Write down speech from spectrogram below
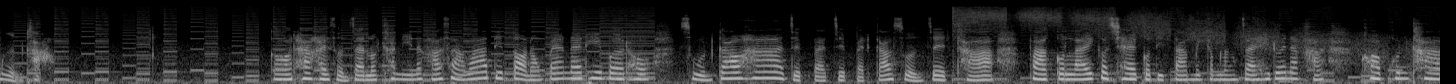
0 0 0 ค่ะ ก็ถ้าใครสนใจรถคันนี้นะคะ สามารถติดต่อน้องแป้งได้ที่เบอร์โทร 0957878907 ค่ะ ฝากกดไลค์ กดแชร์ กดติดตามเป็นกำลังใจให้ด้วยนะคะ ขอบคุณค่ะ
